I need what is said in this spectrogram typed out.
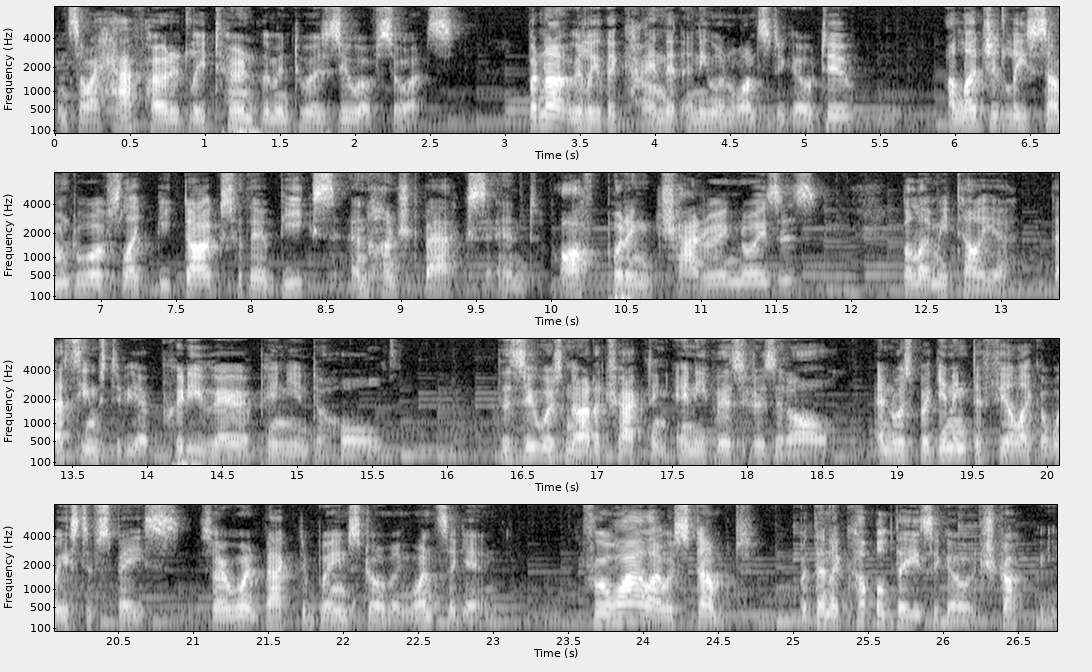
and so I half heartedly turned them into a zoo of sorts. But not really the kind that anyone wants to go to. Allegedly, some dwarves like beak dogs for their beaks and hunched backs and off putting chattering noises. But let me tell you, that seems to be a pretty rare opinion to hold. The zoo was not attracting any visitors at all, and was beginning to feel like a waste of space, so I went back to brainstorming once again. For a while I was stumped, but then a couple days ago it struck me.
